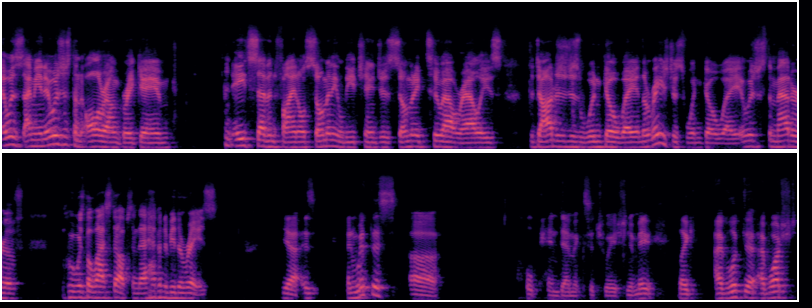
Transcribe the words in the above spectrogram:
it was i mean it was just an all-around great game an 8-7 final so many lead changes so many two-out rallies the dodgers just wouldn't go away and the rays just wouldn't go away it was just a matter of who was the last ups and that happened to be the rays Yeah, is and with this uh, whole pandemic situation, it may like I've looked at, I've watched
